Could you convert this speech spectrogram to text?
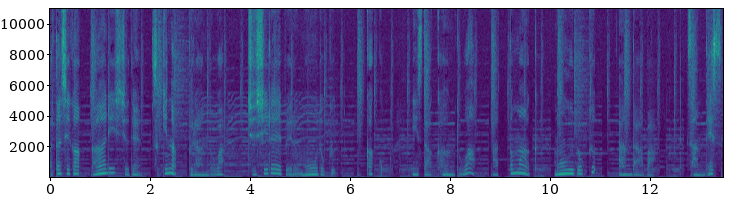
私がガーリッシュで好きなブランドは樹脂レーベル猛毒。過去インスタアカウントはアットマーク猛毒アンダーバーさんです。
